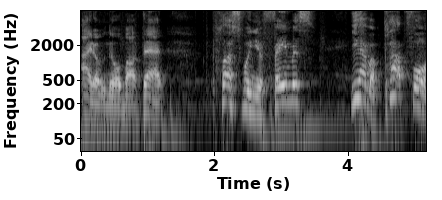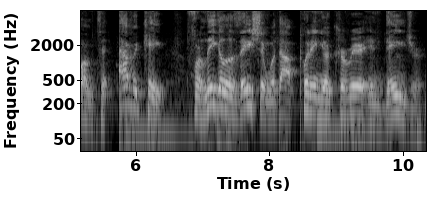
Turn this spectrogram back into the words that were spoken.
I don't know about that. Plus, when you're famous, you have a platform to advocate for legalization without putting your career in danger.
